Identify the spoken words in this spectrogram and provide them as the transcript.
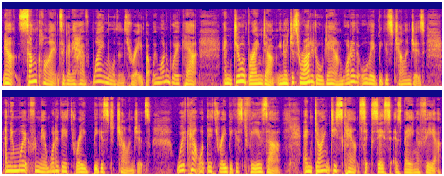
Now, some clients are going to have way more than three, but we want to work out and do a brain dump. You know, just write it all down. What are the, all their biggest challenges? And then work from there. What are their three biggest challenges? Work out what their three biggest fears are. And don't discount success as being a fear.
